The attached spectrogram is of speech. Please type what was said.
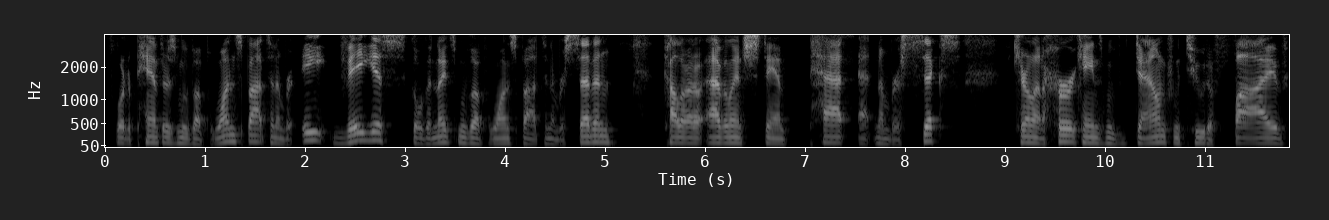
Florida Panthers move up one spot to number eight. Vegas Golden Knights move up one spot to number seven. Colorado Avalanche stand pat at number six. The Carolina Hurricanes move down from two to five.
